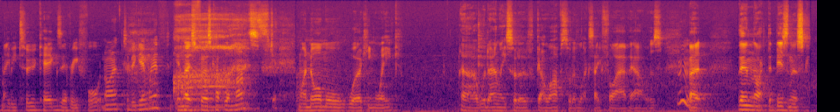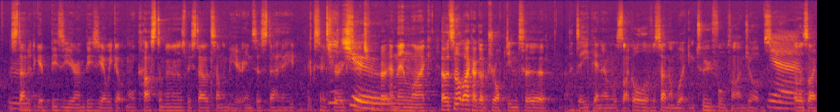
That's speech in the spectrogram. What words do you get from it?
maybe two kegs every fortnight to begin with in those first couple of months. My normal working week uh, would only sort of go up, sort of like say five hours. Hmm. But then like the business started to get busier and busier. We got more customers. We started selling beer interstate, etc., etc. And then like so, it's not like I got dropped into the deep end and it was like all of a sudden I'm working two full time jobs. Yeah. It was like.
